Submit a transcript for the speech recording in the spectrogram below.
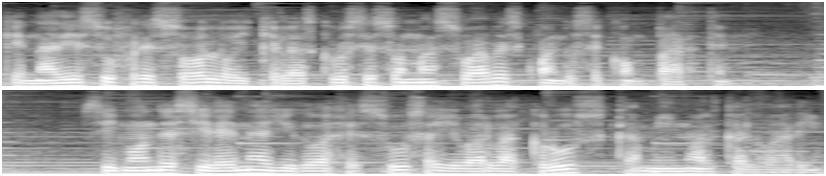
que nadie sufre solo y que las cruces son más suaves cuando se comparten. Simón de Sirene ayudó a Jesús a llevar la cruz camino al Calvario,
